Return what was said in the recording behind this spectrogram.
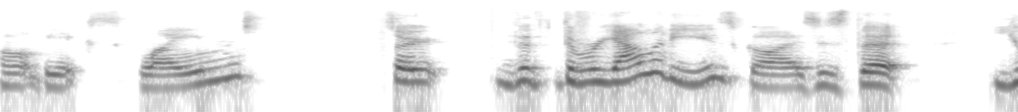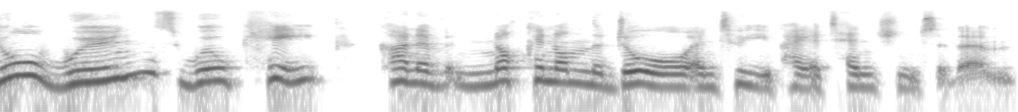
can't be explained. So the the reality is, guys, is that your wounds will keep kind of knocking on the door until you pay attention to them.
